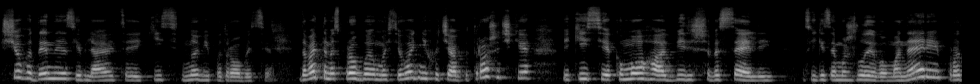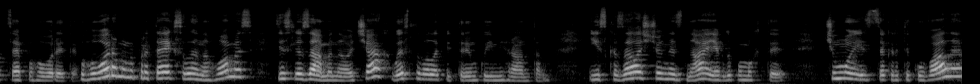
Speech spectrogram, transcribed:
Щогодини з'являються якісь нові подробиці. Давайте ми спробуємо сьогодні, хоча б трошечки, в якійсь якомога більш веселій Оскільки це можливо манері про це поговорити. Поговоримо ми про те, як Селена Гомес зі сльозами на очах висловила підтримку іммігрантам і сказала, що не знає, як допомогти. Чому її закритикували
